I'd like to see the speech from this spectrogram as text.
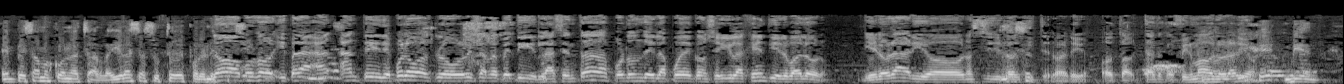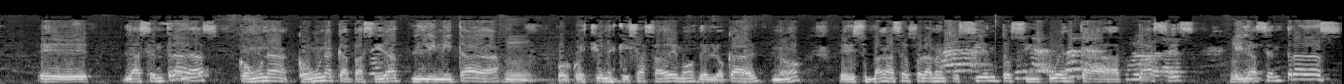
empezamos con la charla y gracias a ustedes por el No, espacio. por favor, y para, an- antes, después lo, lo volvés a repetir. Las entradas, ¿por dónde la puede conseguir la gente y el valor? Y el horario, no sé si lo dijiste el horario. ¿O ¿Está confirmado No el horario? dije, bien. Eh, las entradas con una con una capacidad limitada Mm. por cuestiones que ya sabemos del local, ¿no? Es- van a ser solamente 150 pases y las entradas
